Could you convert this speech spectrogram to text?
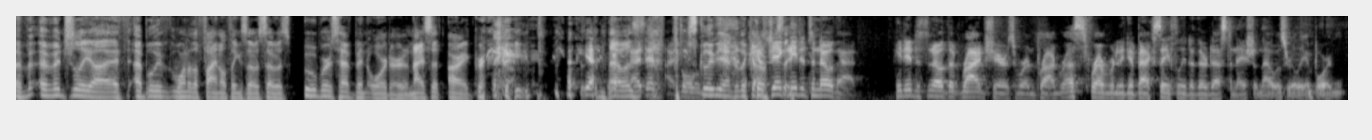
Eventually, uh, I, believe one of the final things I said was Ubers have been ordered, and I said, "All right, great." yeah, that was I did. I basically the end of the conversation. Because Jake needed to know that. He needed to know that ride shares were in progress for everybody to get back safely to their destination. That was really important.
